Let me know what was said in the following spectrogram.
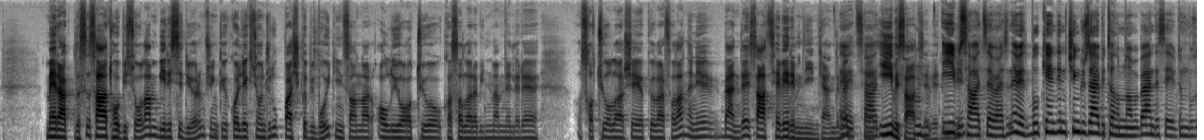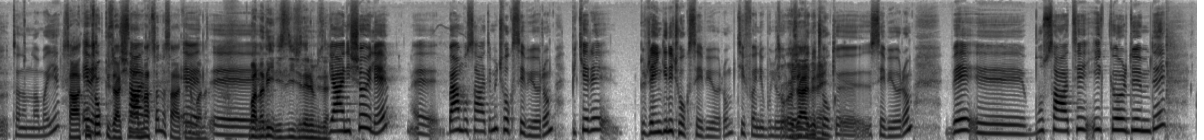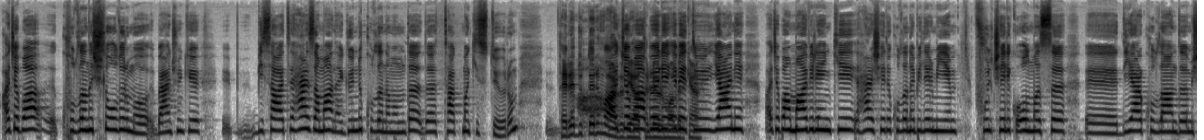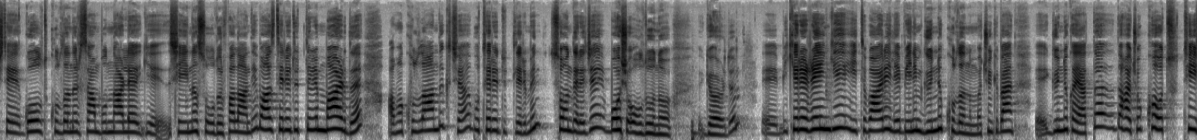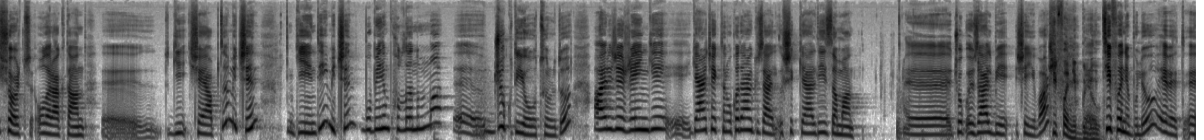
meraklısı, saat hobisi olan birisi diyorum. Çünkü koleksiyonculuk başka bir boyut. İnsanlar alıyor, atıyor kasalara bilmem nelere satıyorlar, şey yapıyorlar falan. Hani ben de saat severim diyeyim kendime. Evet, E, saat. iyi bir saat Hı hı. severim. İyi bir diyeyim. saat seversin. Evet bu kendin için güzel bir tanımlama. Ben de sevdim bu tanımlamayı. Saatin Evet, çok güzel. Şimdi saat- anlatsana saatini Evet. bana. eee, Bana değil, izleyicilerimize. Yani şöyle e, ben bu saatimi çok seviyorum. Bir kere rengini çok seviyorum. Tiffany Blue Çok rengini renk. çok e, seviyorum. Ve e, bu saati ilk gördüğümde acaba kullanışlı olur mu? Ben çünkü bir saati her zaman günlük kullanımımda da takmak istiyorum. Tereddütlerim vardı diye acaba hatırlıyorum böyle evet alırken. e, yani acaba mavi rengi her şeyde kullanabilir miyim? Full çelik olması, e, diğer kullandığım işte gold kullanırsam bunlarla şeyi nasıl olur falan diye bazı tereddütlerim vardı. Ama kullandıkça bu tereddütlerimin son derece boş olduğunu gördüm. Bir kere rengi itibariyle benim günlük kullanımıma çünkü ben günlük hayatta daha çok kot, tişört olaraktan şey yaptığım için giyindiğim için bu benim kullanımıma e, cuk diye oturdu. Ayrıca rengi e, gerçekten o kadar güzel ışık geldiği zaman e, çok özel bir şeyi var. Tiffany Blue. E, Tiffany Blue evet e,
